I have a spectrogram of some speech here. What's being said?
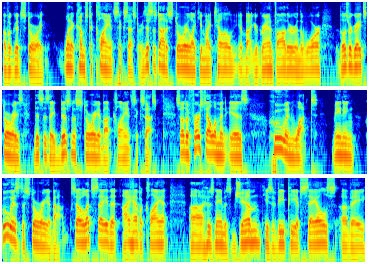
of a good story when it comes to client success stories. This is not a story like you might tell about your grandfather and the war. Those are great stories. This is a business story about client success. So the first element is who and what, meaning who is the story about? So let's say that I have a client uh, whose name is Jim. He's a VP of sales of a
